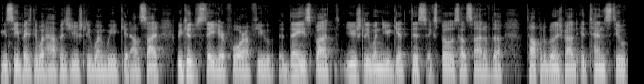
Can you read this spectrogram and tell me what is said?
You can see basically what happens usually when we get outside. We could stay here for a few days, but usually when you get this exposed outside of the top of the Bollinger Band, it tends to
